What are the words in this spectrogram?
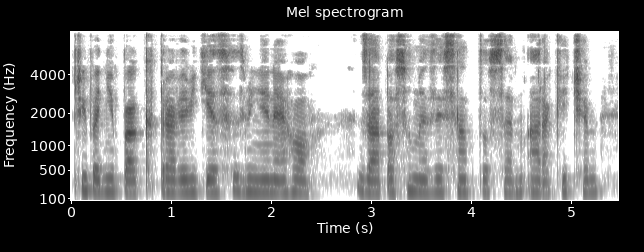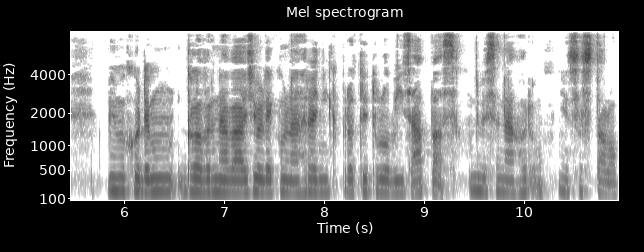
případně pak právě vítěz zmíněného zápasu mezi Santosem a Rakičem. Mimochodem Glover navážel jako náhradník pro titulový zápas, kdyby se náhodou něco stalo.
